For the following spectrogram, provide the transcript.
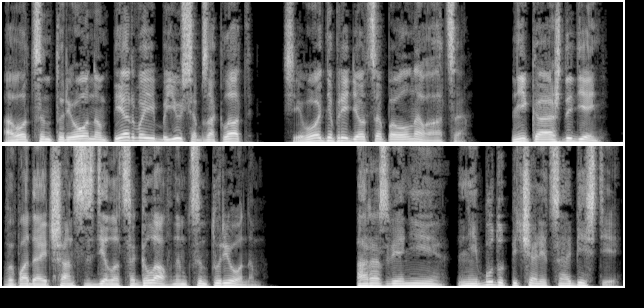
А вот центурионом первой, бьюсь об заклад, сегодня придется поволноваться. Не каждый день выпадает шанс сделаться главным центурионом. А разве они не будут печалиться о бестии?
